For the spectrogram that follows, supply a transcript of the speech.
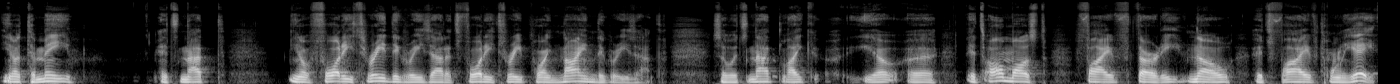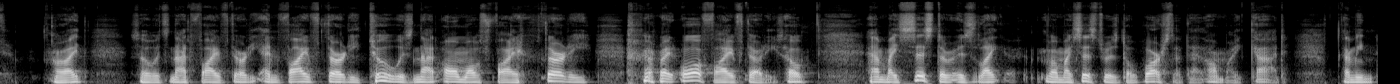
you know, to me, it's not you know 43 degrees out; it's 43.9 degrees out. So it's not like you know, uh, it's almost 5:30. No, it's 5:28. All right. So it's not 5:30 and 5:32 is not almost 5:30, right? Or 5:30. So and my sister is like well my sister is the worst at that. Oh my god. I mean,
